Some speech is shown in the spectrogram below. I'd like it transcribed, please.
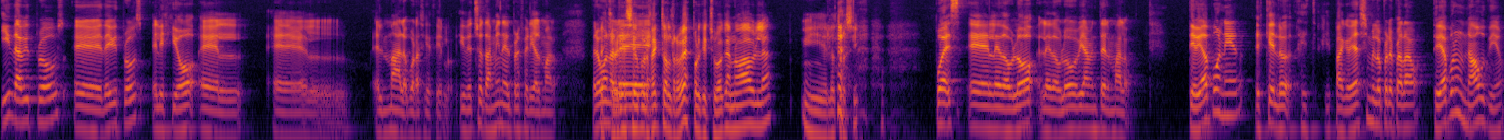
Y David Prowse, eh, David Prowse eligió el, el, el malo, por así decirlo. Y de hecho también él prefería el malo. Pero bueno, le- sido perfecto al revés, porque Chewbacca no habla Y el otro sí. Pues eh, le dobló, le dobló obviamente el malo. Te voy a poner, es que lo- para que veas si me lo he preparado, te voy a poner un audio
